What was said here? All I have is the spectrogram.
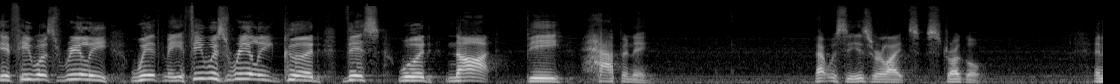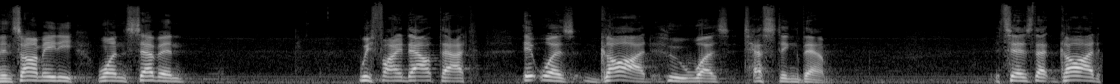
If he was really with me, if he was really good, this would not be happening. That was the Israelites' struggle. And in Psalm 81 7, we find out that it was God who was testing them. It says that God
